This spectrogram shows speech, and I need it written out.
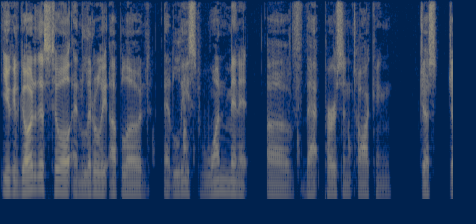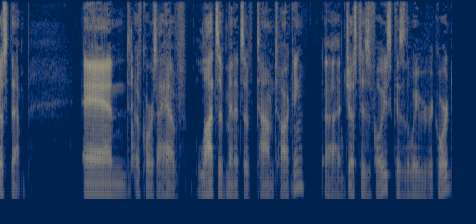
you could go to this tool and literally upload at least one minute of that person talking, just just them. And of course, I have lots of minutes of Tom talking, uh, just his voice because of the way we record,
